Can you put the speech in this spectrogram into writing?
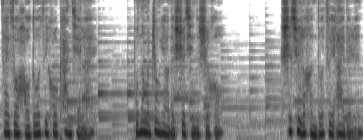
在做好多最后看起来不那么重要的事情的时候，失去了很多最爱的人。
